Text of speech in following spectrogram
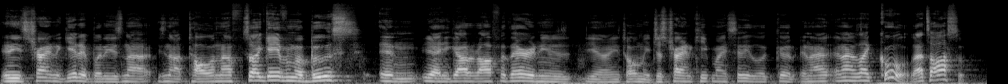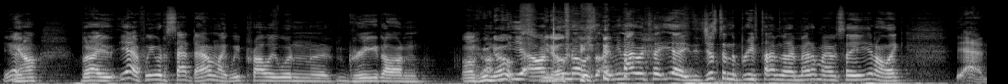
and he's trying to get it, but he's not he's not tall enough. So I gave him a boost and yeah, he got it off of there and he was you know, he told me just trying to keep my city look good. And I and I was like, Cool, that's awesome. Yeah. You know? But I yeah, if we would have sat down, like we probably wouldn't have agreed on On who knows? yeah, on you know? who knows? I mean, I would say, yeah, just in the brief time that I met him, I would say, you know, like, yeah,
